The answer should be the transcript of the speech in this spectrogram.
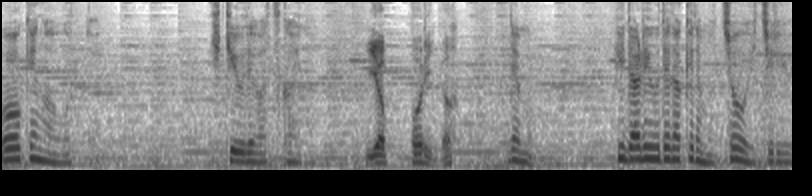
大怪我を負って。利き腕は使えない。やっぱりな。でも左腕だけでも超一流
